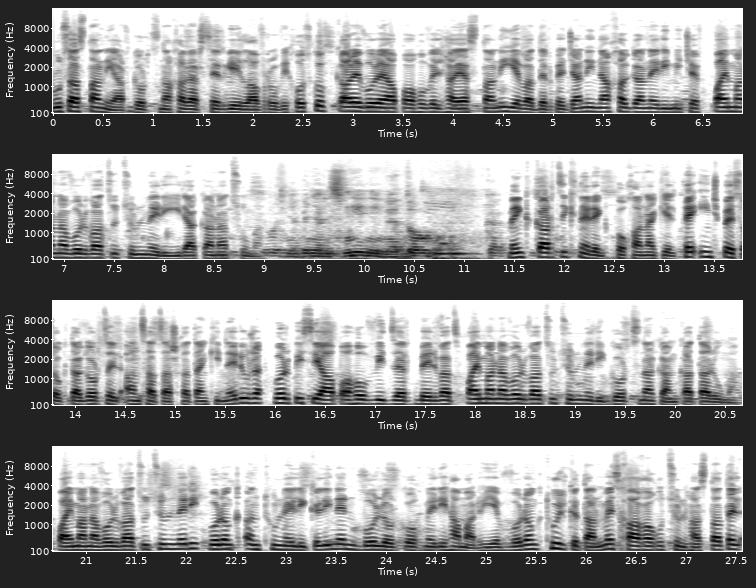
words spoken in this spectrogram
Ռուսաստանի արտգործնախարար Սերգեյ Լավրովի խոսքով կարևոր է ապահովել Հայաստանի եւ Ադրբեջանի նախագաների միջև պայմանավորվածությունների իրականացումը։ Մենք կարծիքներ ենք փոխանակել, թե ինչպես օգտագործել անցած աշխատանքի ներուժը, որպիսի ապահովվի ձեռք բերված պայմանավորվածությունների գործնական կատարումը պայմանավորվածությունների, որոնք ընդունելի կլինեն բոլոր կողմերի համար եւ որոնք թույլ կտան մեզ խաղաղություն հաստատել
